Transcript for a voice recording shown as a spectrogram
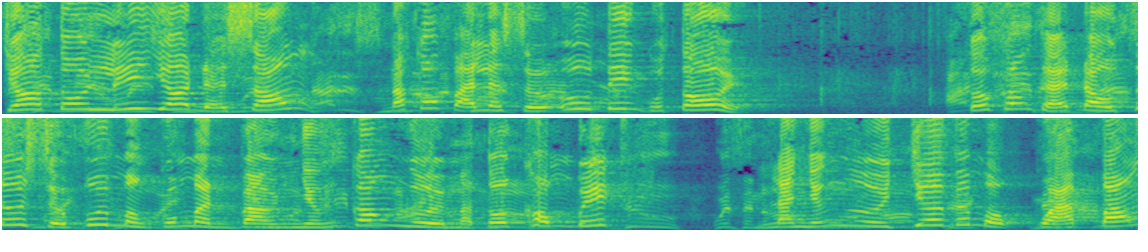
cho tôi lý do để sống. Đó không phải là sự ưu tiên của tôi. Tôi không thể đầu tư sự vui mừng của mình vào những con người mà tôi không biết là những người chơi với một quả bóng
